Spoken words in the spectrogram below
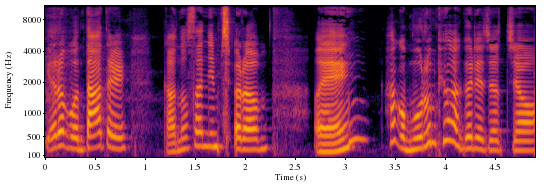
여러분 다들 간호사님처럼 엥? 하고 물음표가 그려졌죠.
